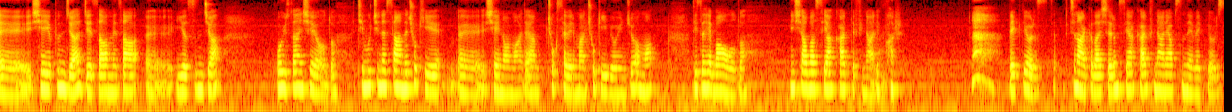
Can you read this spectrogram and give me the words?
e, şey yapınca ceza meza e, yazınca o yüzden şey oldu. Timuçin Esen de çok iyi e, şey normalde yani çok severim ben çok iyi bir oyuncu ama dizi heba oldu. İnşallah Siyah Kalp de final yapar. Bekliyoruz. Bütün arkadaşlarım Siyah Kalp final yapsın diye bekliyoruz.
